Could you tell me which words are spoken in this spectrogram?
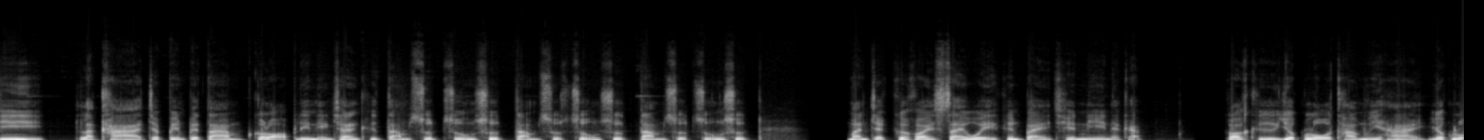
ที่ราคาจะเป็นไปตามกรอบลินเอชันคือต่ำสุดสูงสุดต่ำสุดสูงสุดต่ำสุดสูงสุด มันจะค่อยๆไซด์เวย์ขึ้นไปเช่นนี้นะครับ ก็คือยกโลทำมีไฮยกโล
